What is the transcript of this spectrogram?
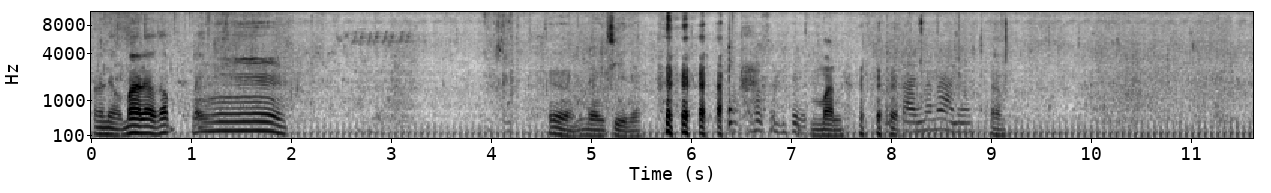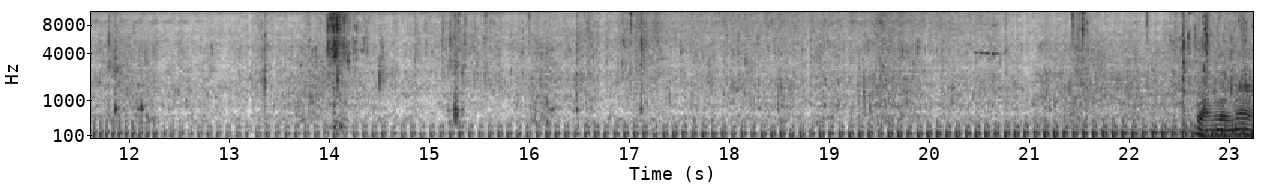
มาแล้วมาแล้วครับนี่เออมันแดงสีเนี่ยมันตายมาหน้าเนาะ ครับ ห ลังหนึ่งมาก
